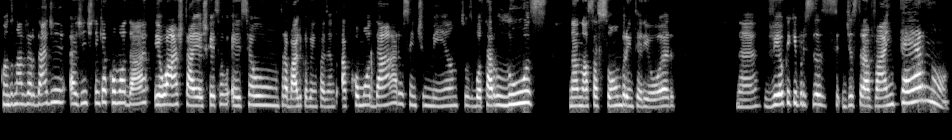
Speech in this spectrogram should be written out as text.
quando na verdade a gente tem que acomodar, eu acho, tá? Eu acho que esse, é esse é um trabalho que eu venho fazendo, acomodar os sentimentos, botar luz na nossa sombra interior, né? Ver o que, que precisa destravar interno,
